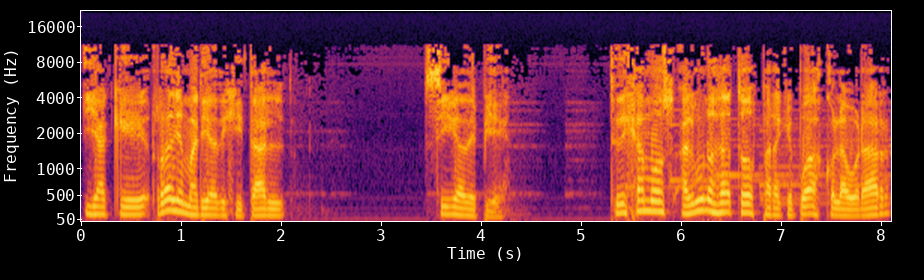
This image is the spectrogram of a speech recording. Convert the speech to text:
y a que Radio María Digital siga de pie. Te dejamos algunos datos para que puedas colaborar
